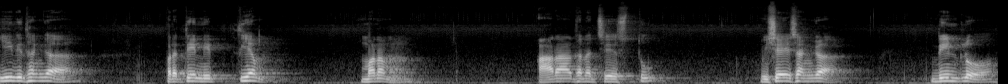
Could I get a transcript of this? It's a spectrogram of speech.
ఈ విధంగా ప్రతినిత్యం మనం ఆరాధన చేస్తూ విశేషంగా దీంట్లో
